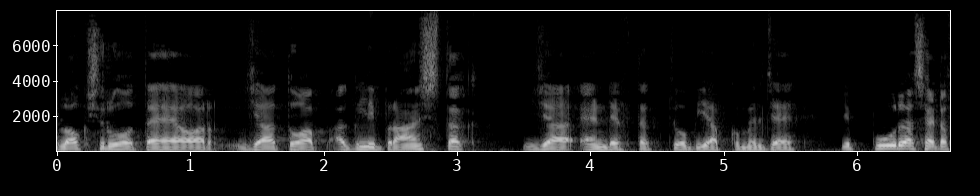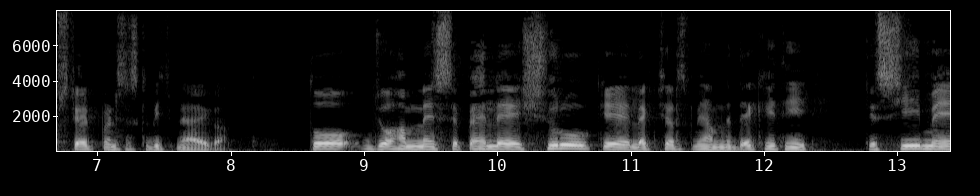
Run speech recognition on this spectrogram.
بلاک شروع ہوتا ہے اور یا تو آپ اگلی برانچ تک یا اینڈ ایف تک جو بھی آپ کو مل جائے یہ پورا سیٹ آف اسٹیٹمنٹس اس کے بیچ میں آئے گا تو جو ہم نے اس سے پہلے شروع کے لیکچرز میں ہم نے دیکھی تھی کہ سی میں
